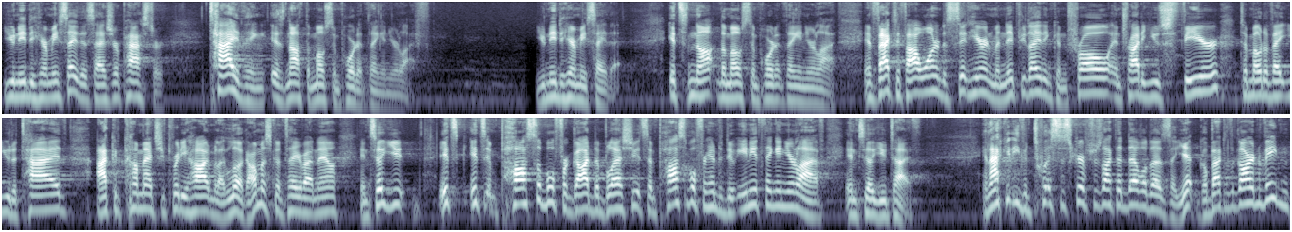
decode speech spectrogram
You need to hear me say this as your pastor. Tithing is not the most important thing in your life. You need to hear me say that. It's not the most important thing in your life. In fact, if I wanted to sit here and manipulate and control and try to use fear to motivate you to tithe, I could come at you pretty hot and be like, look, I'm just going to tell you right now, until you, it's, it's impossible for God to bless you. It's impossible for Him to do anything in your life until you tithe. And I could even twist the scriptures like the devil does. Say, yep, go back to the Garden of Eden.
